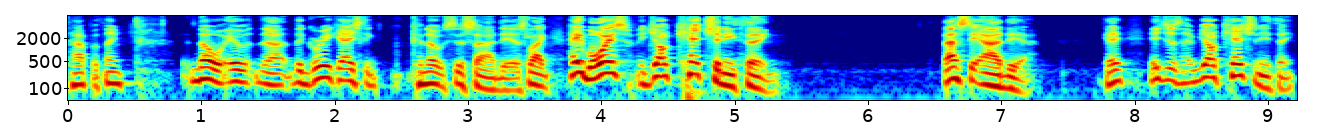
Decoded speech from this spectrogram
type of thing. No, it, the, the Greek actually connotes this idea. It's like, hey, boys, did y'all catch anything? That's the idea. Okay? He just, have y'all catch anything?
